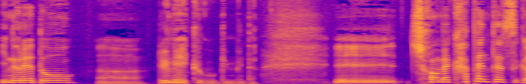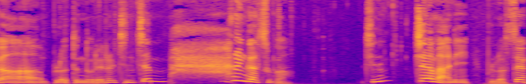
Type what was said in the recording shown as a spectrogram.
이 노래도 어, 리메이크 곡입니다. 이 처음에 카펜터스가 불렀던 노래를 진짜 많은 가수가 진짜 많이 불렀어요.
